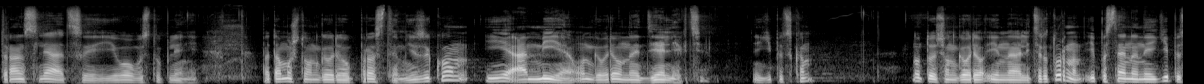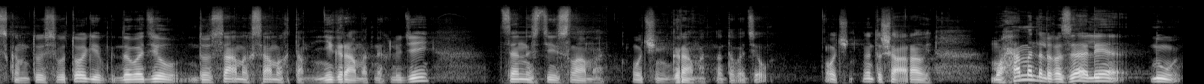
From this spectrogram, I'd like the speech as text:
трансляции его выступлений. Потому что он говорил простым языком и амия, он говорил на диалекте египетском. Ну, то есть он говорил и на литературном, и постоянно на египетском. То есть в итоге доводил до самых-самых там неграмотных людей ценности ислама. Очень грамотно доводил. Очень. Ну, это Шаарави. Мухаммад аль-Газали, ну,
